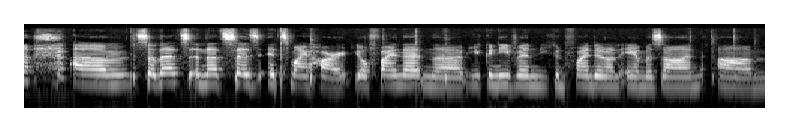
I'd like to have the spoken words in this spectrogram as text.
um, so that's and that says "It's My Heart." You'll find that in the. You can even you can find it on Amazon. Um,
